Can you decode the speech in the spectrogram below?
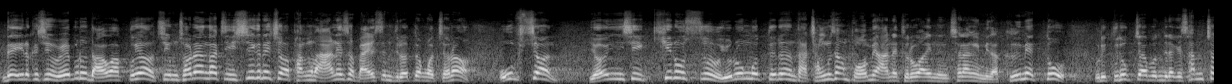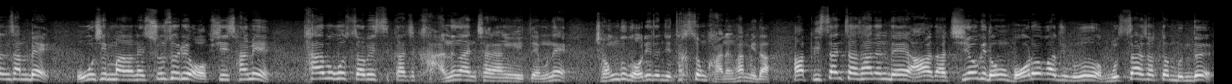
네 이렇게 지금 외부로 나왔고요. 지금 저랑 같이 이 시그니처 방금 안에서 말씀드렸던 것처럼 옵션 연식, 키로수 이런 것들은 다 정상 범위 안에 들어와 있는 차량입니다. 금액도 우리 구독자분들에게 3,350만 원의 수수료 없이 3일 타보고 서비스까지 가능한 차량이기 때문에 전국 어디든지 탁송 가능합니다. 아 비싼 차 사는데 아 나 지역이 너무 멀어가지고 못 사셨던 분들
